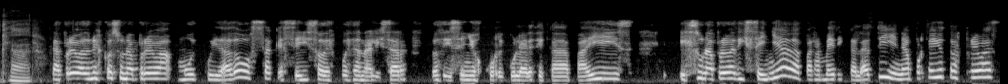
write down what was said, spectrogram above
Claro. La prueba de UNESCO es una prueba muy cuidadosa que se hizo después de analizar los diseños curriculares de cada país. Es una prueba diseñada para América Latina, porque hay otras pruebas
